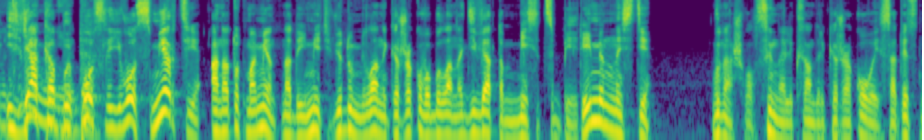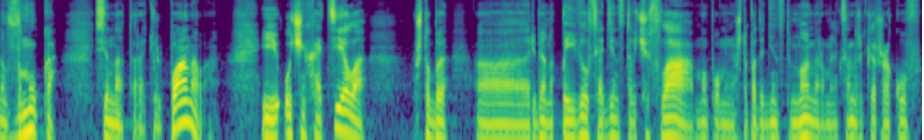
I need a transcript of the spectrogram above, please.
Но И тем не якобы менее, да. после его смерти, а на тот момент, надо иметь в виду, Милана Киржакова была на девятом месяце беременности, вынашивал сына Александра Киржакова и, соответственно, внука сенатора Тюльпанова, и очень хотела чтобы э, ребенок появился 11 числа. Мы помним, что под 11 номером Александр Киржаков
